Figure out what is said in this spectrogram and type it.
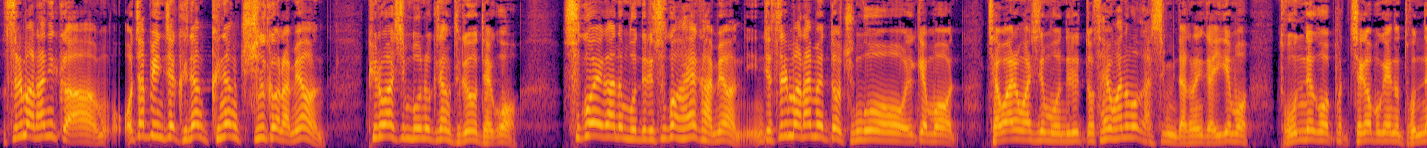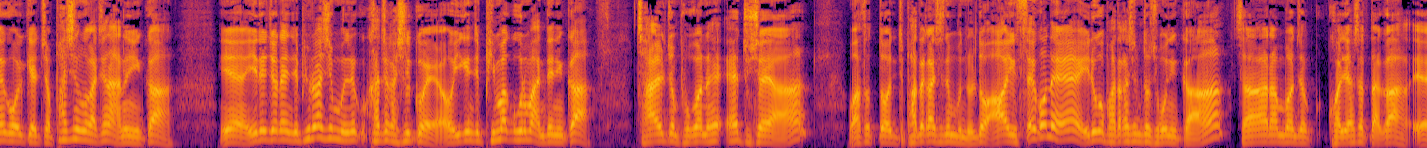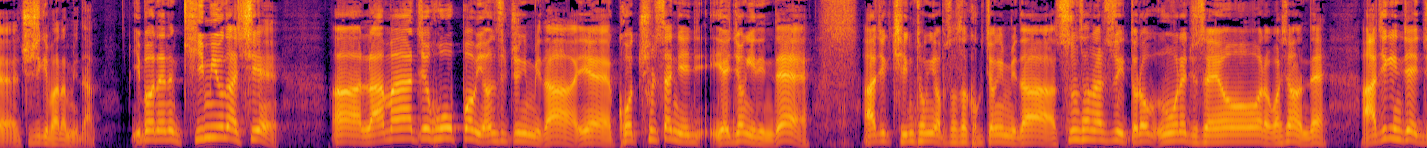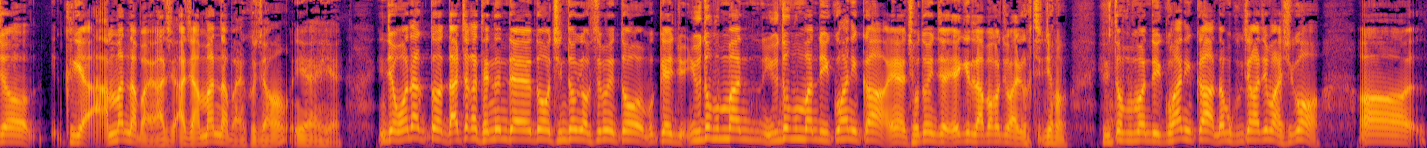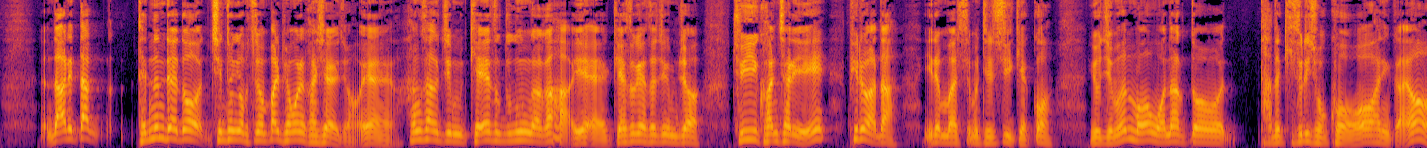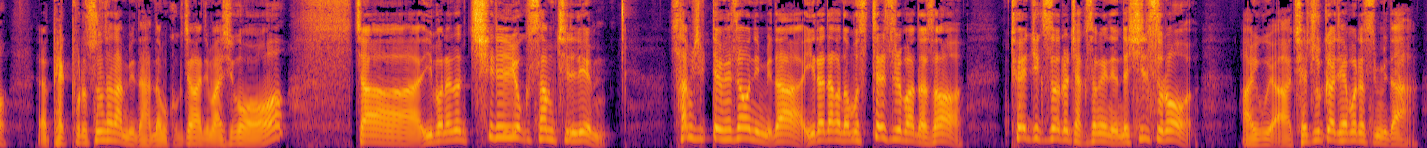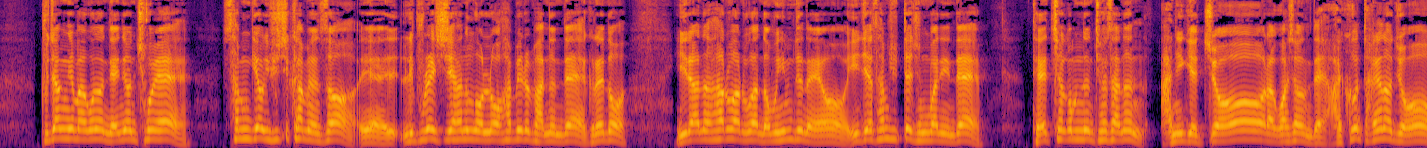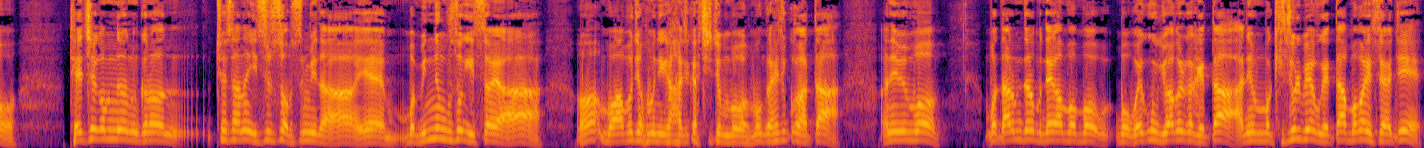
쓸만하니까, 어차피 이제 그냥, 그냥 주실 거라면, 필요하신 분은 그냥 드려도 되고, 수거해 가는 분들이 수거해 가면, 이제 쓸만하면 또 중고, 이렇게 뭐, 재활용하시는 분들이 또 사용하는 것 같습니다. 그러니까 이게 뭐, 돈 내고, 제가 보기에는 돈 내고 이렇게 좀 파시는 것 같지는 않으니까, 예, 이래저래 이제 필요하신 분들이 꼭 가져가실 거예요. 이게 이제 비 맞고 그러면 안 되니까, 잘 좀 보관을 해, 해 두셔야 와서 또 이제 받아가시는 분들도 아 이거 새 거네 이러고 받아가시면 더 좋으니까 잘 한번 좀 관리하셨다가 예, 주시기 바랍니다. 이번에는 김유나 씨 아, 라마즈 호흡법 연습 중입니다. 예, 곧 출산 예, 예정일인데 아직 진통이 없어서 걱정입니다. 순산할 수 있도록 응원해 주세요라고 하셨는데 아직 이제 저 그게 안 맞나 봐요. 아직 아직 안 맞나 봐요. 그죠? 예, 예. 이제 워낙 또 날짜가 됐는데도 진통이 없으면 또 이렇게 유도분만 유도분만도 있고 하니까 예 저도 이제 얘기를 나봐가지고 알거든요. 유도분만도 있고 하니까 너무 걱정하지 마시고 어 날이 딱 됐는데도 진통이 없으면 빨리 병원에 가셔야죠. 예 항상 지금 계속 누군가가 예 계속해서 지금 저 주의 관찰이 필요하다. 이런 말씀을 드릴 수 있겠고 요즘은 뭐 워낙 또 다들 기술이 좋고 하니까요. 100% 순산합니다. 너무 걱정하지 마시고 자, 이번에는 7637님. 30대 회사원입니다. 일하다가 너무 스트레스를 받아서 퇴직서를 작성했는데 실수로, 아이고야, 제출까지 해버렸습니다. 부장님하고는 내년 초에 3개월 휴직하면서, 예, refresh 하는 걸로 합의를 봤는데, 그래도 일하는 하루하루가 너무 힘드네요. 이제 30대 중반인데, 대책 없는 퇴사는 아니겠죠? 라고 하셨는데, 아, 그건 당연하죠. 대책 없는 그런 퇴사는 있을 수 없습니다. 예, 뭐 믿는 구석이 있어야 어, 뭐 아버지 어머니가 아직까지 좀 뭐 뭔가 해줄 것 같다. 아니면 뭐, 뭐 나름대로 내가 뭐, 뭐, 뭐 외국 유학을 가겠다. 아니면 뭐 기술 배우겠다. 뭐가 있어야지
